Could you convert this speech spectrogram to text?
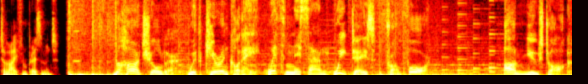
to life imprisonment. The Hard Shoulder with Kieran Cuddihy. With Nissan. Weekdays from 4 on Newstalk.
